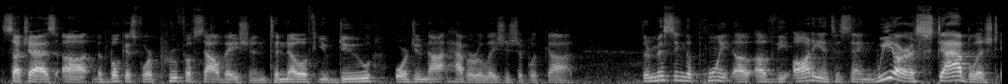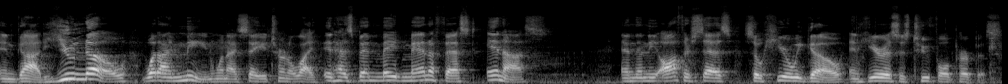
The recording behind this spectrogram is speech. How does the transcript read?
such as uh, the book is for proof of salvation, to know if you do or do not have a relationship with God. They're missing the point of, of the audience is saying, We are established in God. You know what I mean when I say eternal life. It has been made manifest in us. And then the author says, So here we go, and here is his twofold purpose.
